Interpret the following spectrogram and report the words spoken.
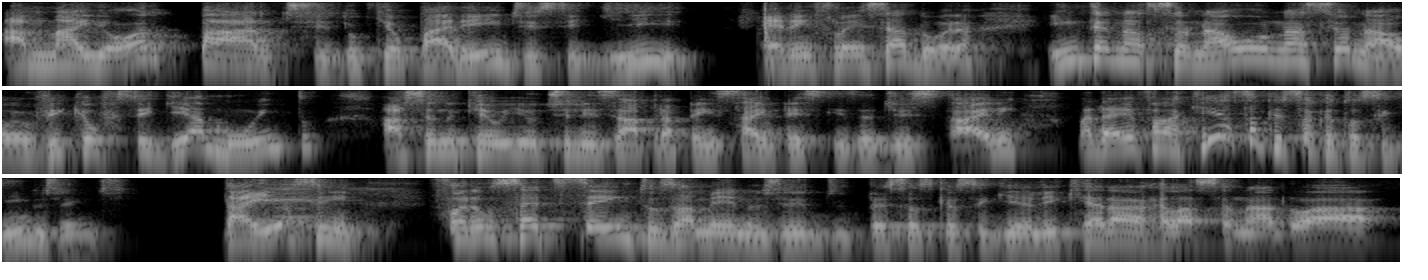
A maior parte do que eu parei de seguir era influenciadora. Internacional ou nacional? Eu vi que eu seguia muito, achando que eu ia utilizar para pensar em pesquisa de styling, mas daí eu falei, quem é essa pessoa que eu estou seguindo, gente? Daí, é. assim, foram 700 a menos de, de, pessoas que eu segui ali que era relacionado a,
